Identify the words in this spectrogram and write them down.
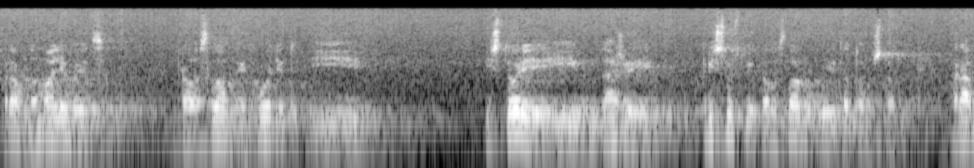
храм намаливается, православные ходят, и история, и даже присутствие православных говорит о том, что храм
